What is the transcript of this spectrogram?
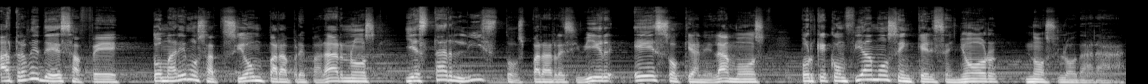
a través de esa fe, tomaremos acción para prepararnos y estar listos para recibir eso que anhelamos, porque confiamos en que el Señor nos lo dará.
